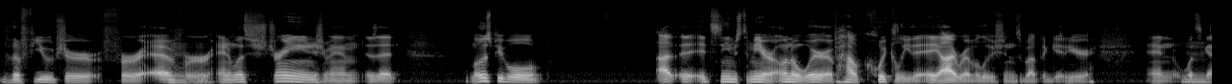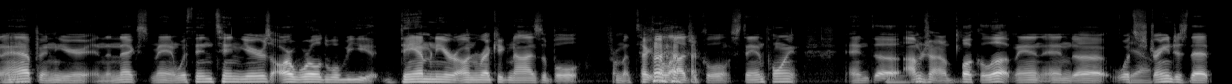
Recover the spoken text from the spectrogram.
the future forever. Mhm. And what's strange, man, is that most people, I, it it seems to me, are unaware of how quickly the AI revolution is about to get here. And what's going Mhm. to happen here in the next, man, within 10 years, our world will be damn near unrecognizable from a technological standpoint. And uh, I'm Mhm. trying to buckle up, man. And uh, what's Yeah. strange is that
